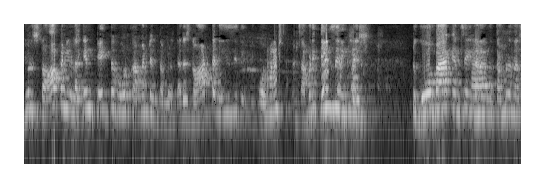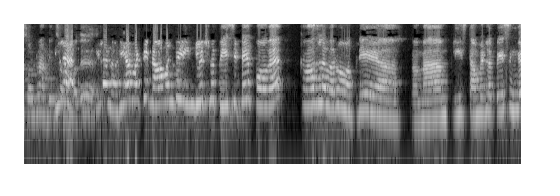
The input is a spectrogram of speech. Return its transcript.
you will stop and you'll again take the whole comment in tamil that is not an easy thing இப்போ when in english to go back and say "நான் இந்த தமிழ் நான் சொல்றேன் அப்படின்னு சொல்லும்போது இல்ல நிறைய வாட்டி நான் வந்து இங்கிலீஷ்ல பேசிட்டே போவேன் காதுல வரும் அப்படியே மேம் ப்ளீஸ் தமிழ்ல பேசுங்க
